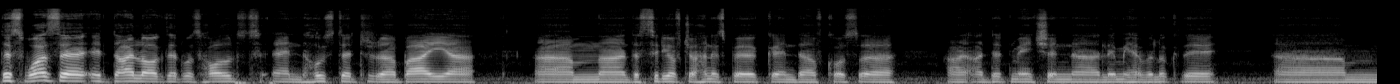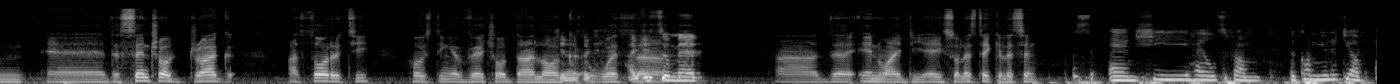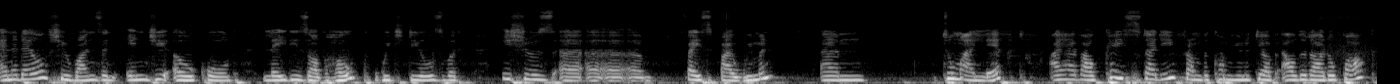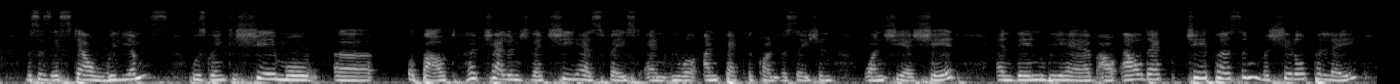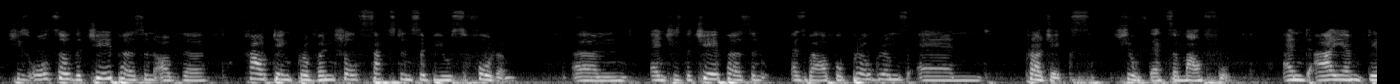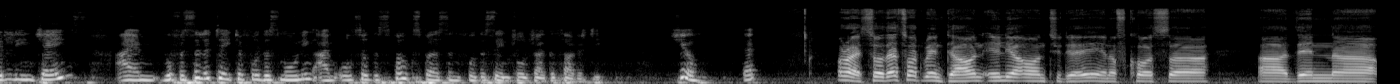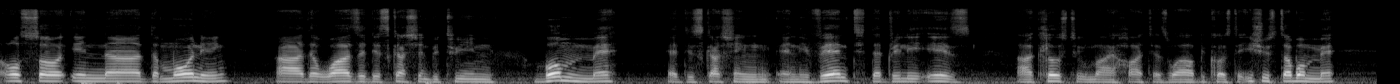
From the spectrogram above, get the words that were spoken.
this was a, a dialogue that was held and hosted uh, by uh, um, uh, the city of Johannesburg, and uh, of course, uh, I, I, did mention. Uh, let me have a look there. Um, the Central Drug Authority hosting a virtual dialogue yeah, like, with. I get so mad uh, the NYDA. So let's take a listen. And she hails from the community of Annandale. She runs an NGO called Ladies of Hope, which deals with issues uh, uh, uh, um, faced by women. Um, to my left, I have our case study from the community of Eldorado Park, Mrs. Estelle Williams, who's going to share more uh, about her challenge that she has faced, and we will unpack the conversation once she has shared. And then we have our LDAC chairperson, Michelle Pillay. She's also the chairperson of the Gauteng Provincial Substance Abuse Forum. Um, and she's the chairperson as well for programs and projects. Sure, that's a mouthful. And I am Dedeline James. I am your facilitator for this morning. I'm also the spokesperson for the Central Drug Authority. Sure. That all right, so that's what went down earlier on today, and of course, uh, uh, then uh, also in uh, the morning, uh, there was a discussion between Bomme, a discussion, an event that really is uh, close to my heart as well, because the issue Bomme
